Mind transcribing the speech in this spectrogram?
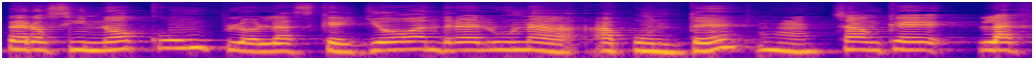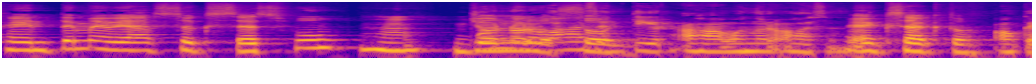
pero si no cumplo las que yo, Andrea Luna, apunté, o sea, aunque la gente me vea successful, yo no, lo, vas a sentir. Ajá, vos no lo vas a sentir. Exacto. Ok.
